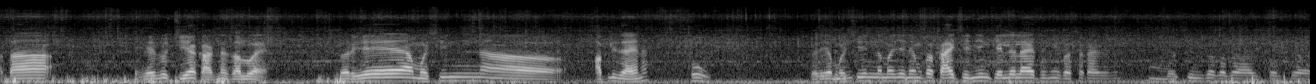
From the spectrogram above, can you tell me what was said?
आता हे जो चिया काढणं चालू आहे तर हे मशीन आपलीच आहे ना? हो. तर या मशीन म्हणजे नेमकं काय चेंजिंग केलेलं आहे तुम्ही? कसं काय मशीनचं कसं आहे तर त्या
